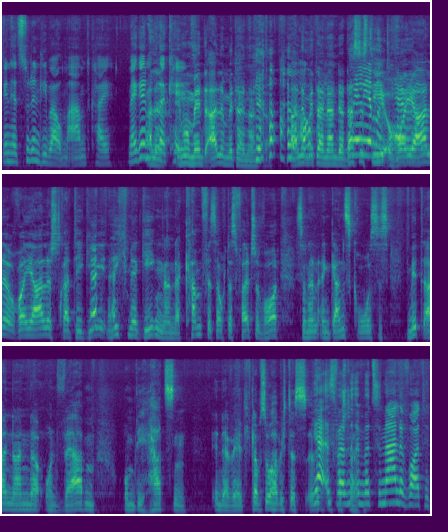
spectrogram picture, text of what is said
Wen hättest du denn lieber umarmt, Kai? Megan alle, oder Kate? Im Moment alle miteinander. Ja, alle, alle miteinander. Das William ist die royale, royale Strategie. Nicht mehr gegeneinander. Kampf ist auch das falsche Wort, sondern ein ganz großes Miteinander und Werben um die Herzen in der Welt. Ich glaube, so habe ich das äh, Ja, es waren emotionale Worte.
